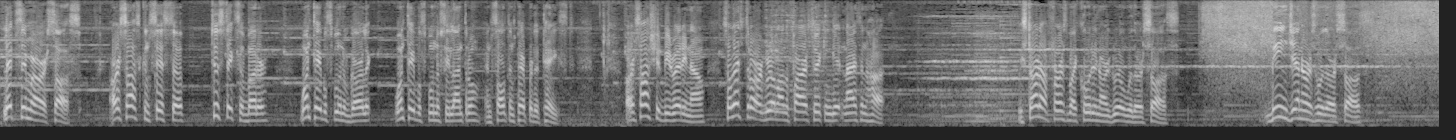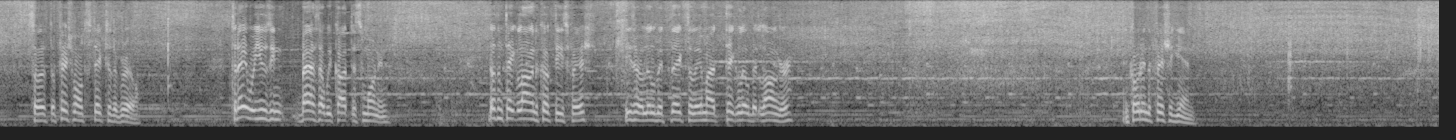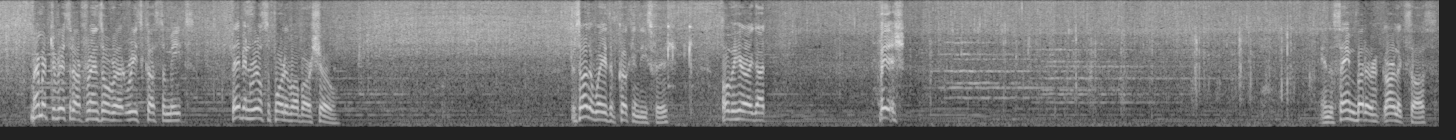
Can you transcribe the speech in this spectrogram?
Let's simmer our sauce. Our sauce consists of two sticks of butter, one tablespoon of garlic, one tablespoon of cilantro, and salt and pepper to taste. Our sauce should be ready now, so let's throw our grill on the fire so it can get nice and hot. We start off first by coating our grill with our sauce. Being generous with our sauce so that the fish won't stick to the grill. Today we're using bass that we caught this morning. Doesn't take long to cook these fish. These are a little bit thick, so they might take a little bit longer. And coating the fish again. Remember to visit our friends over at Ruiz Custom Meats. They've been real supportive of our show. There's other ways of cooking these fish. Over here I got fish in the same butter garlic sauce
